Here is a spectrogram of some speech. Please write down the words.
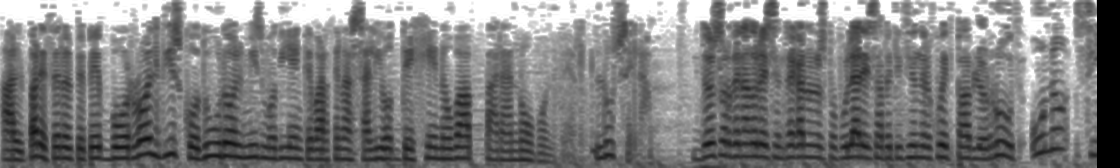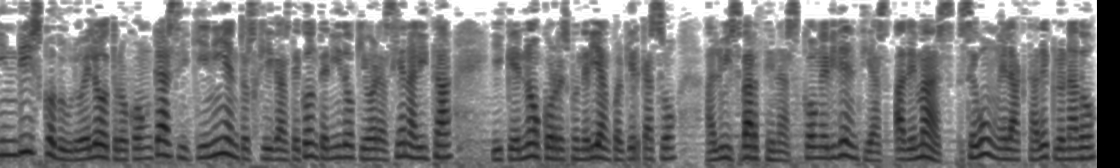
al parecer el PP borró el disco duro el mismo día en que Bárcenas salió de Génova para no volver. Lucela. Dos ordenadores entregaron los populares a petición del juez Pablo Ruz, uno sin disco duro, el otro con casi 500 gigas de contenido que ahora se analiza y que no correspondería en cualquier caso a Luis Bárcenas, con evidencias, además, según el acta de clonado,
